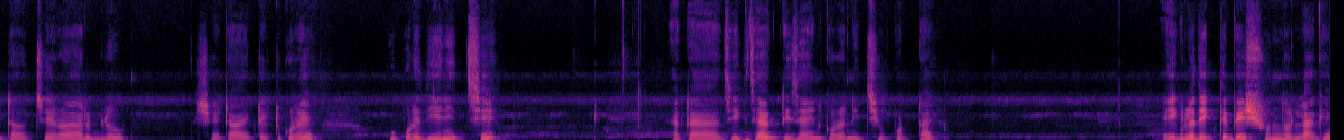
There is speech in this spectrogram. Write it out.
এটা হচ্ছে রয়্যাল ব্লু সেটা একটু একটু করে উপরে দিয়ে নিচ্ছি। একটা জিগজ্যাগ ডিজাইন করে নিচ্ছি উপরটায়। এইগুলো দেখতে বেশ সুন্দর লাগে।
